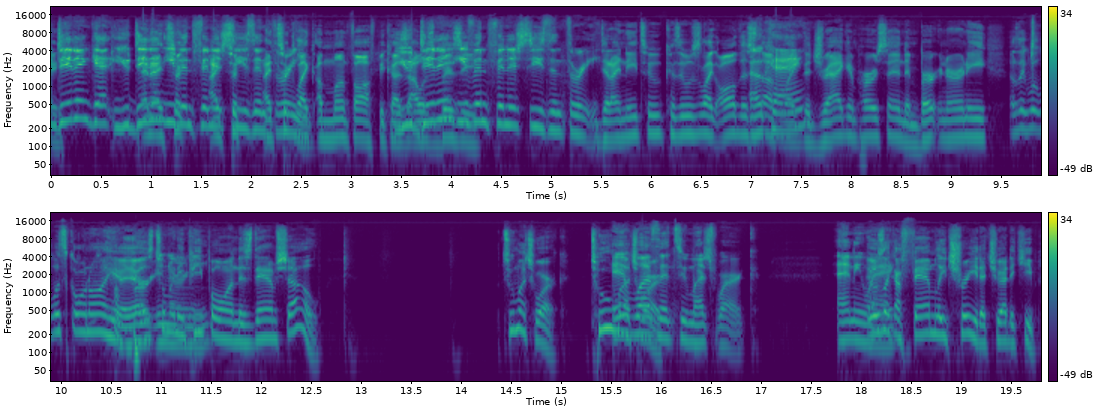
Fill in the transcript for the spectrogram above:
You didn't get. You didn't even I finish took- season I three. took like a month off because you I was didn't busy. even finish season three. Did I need to? Because it was like all this stuff, like the dragon person and Bert and Ernie. I was like, what, what's going on here? Oh, There's too many Ernie. people on this damn show. Too much work. Too It much It wasn't work. too much work. Anyway, It was like a family tree that you had to keep.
